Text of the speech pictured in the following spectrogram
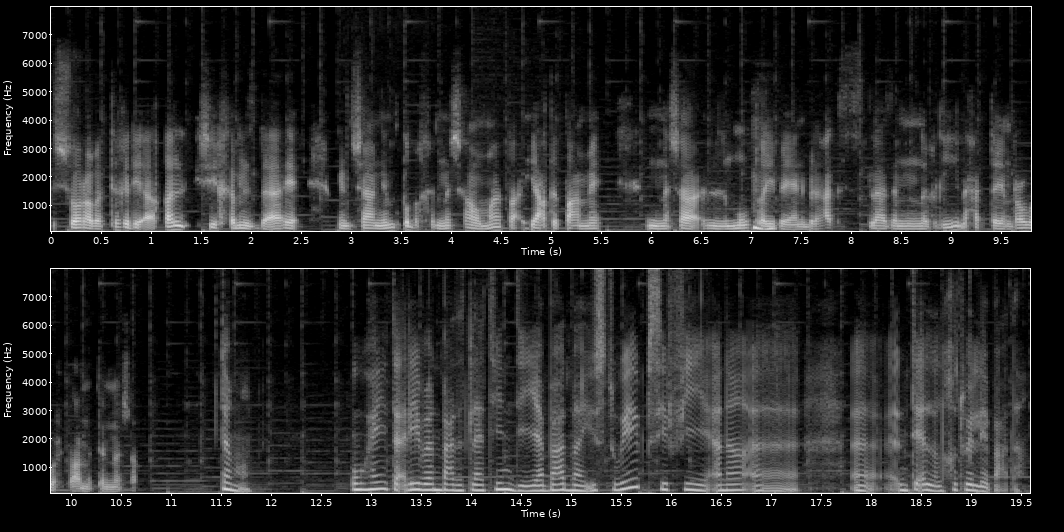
الشوربة تغلي أقل شي خمس دقايق منشان ينطبخ النشا وما يعطي طعمة النشا المو طيبة. يعني بالعكس لازم نغليه لحتى نروح طعمة النشا. تمام. وهي تقريبا بعد 30 دقيقة بعد ما يستوي بصير في أنا آه، آه، انتقل للخطوة اللي بعدها.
